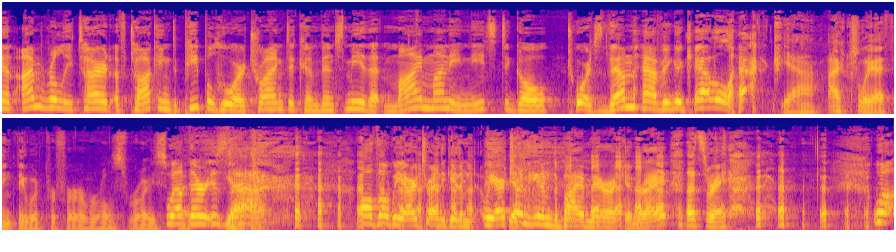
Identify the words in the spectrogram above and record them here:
And I'm really tired of talking to people who are trying to convince me that my money needs to go towards them having a Cadillac. yeah actually i think they would prefer a rolls royce Well, there is yeah. that. Although we are trying to get them, we are trying to get him to buy American, right? that's right Well,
